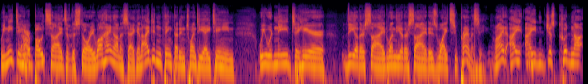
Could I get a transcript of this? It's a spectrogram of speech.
We need to hear oh. both sides of the story. Well, hang on a second. I didn't think that in 2018 we would need to hear the other side when the other side is white supremacy, right? I, I just could not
